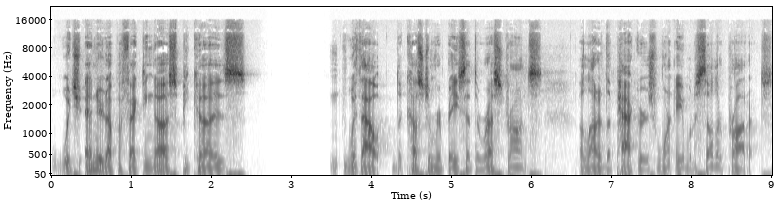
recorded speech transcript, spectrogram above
which ended up affecting us because without the customer base at the restaurants, a lot of the packers weren't able to sell their products.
